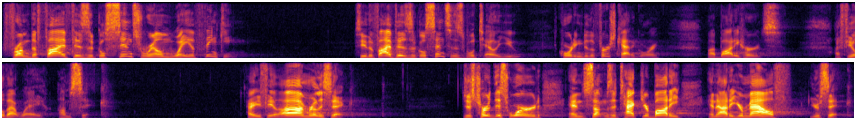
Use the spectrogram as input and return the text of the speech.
from the five physical sense realm way of thinking. See, the five physical senses will tell you, according to the first category, my body hurts, I feel that way, I'm sick. How are you feeling? Ah, I'm really sick. Just heard this word and something's attacked your body, and out of your mouth, you're sick.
